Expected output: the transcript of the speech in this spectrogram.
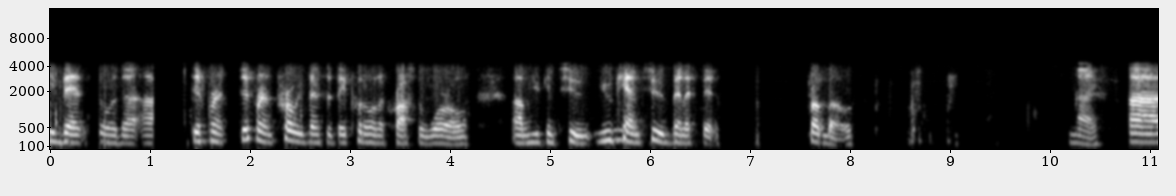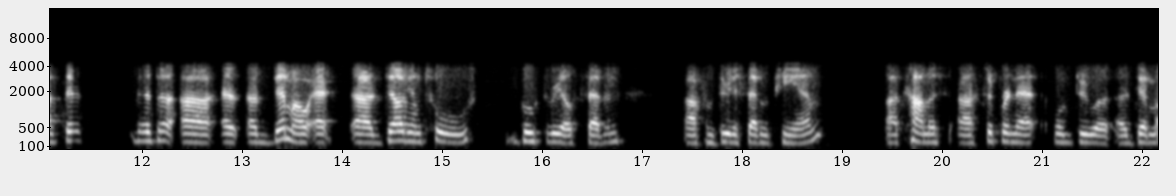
events or the uh, different different pro events that they put on across the world, um, you can too you can too benefit from those. Nice. Uh, there's there's a, a, a demo at uh, Delium Tools booth 307 uh, from 3 to 7 p.m. Uh, Thomas uh, Surprenant will do a, a demo.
